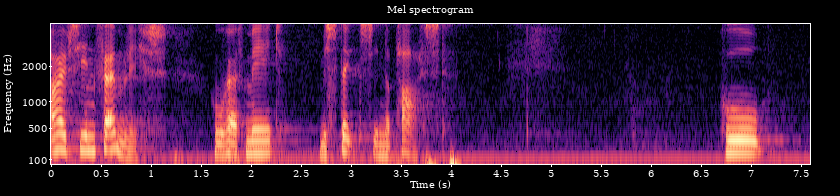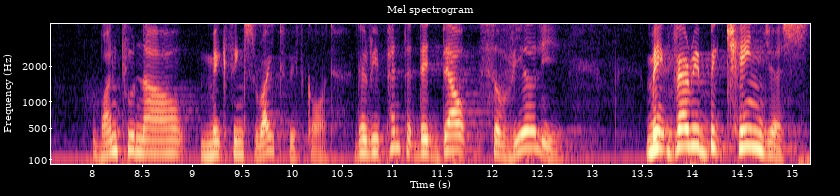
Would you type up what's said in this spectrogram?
I've seen families who have made mistakes in the past, who want to now make things right with God. They repented, they dealt severely, made very big changes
